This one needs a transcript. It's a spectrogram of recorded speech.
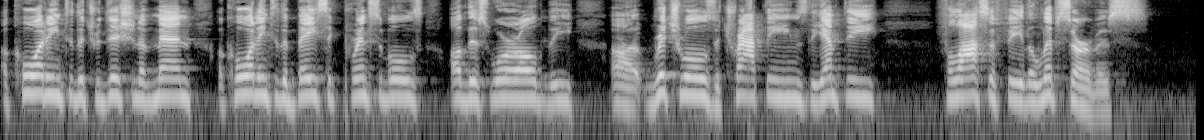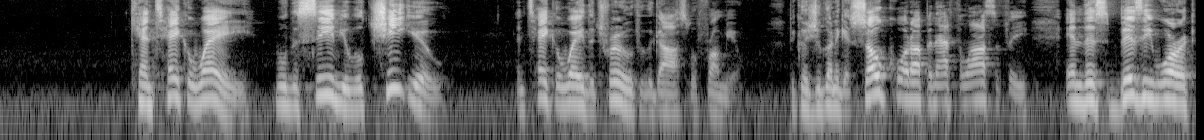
according to the tradition of men, according to the basic principles of this world, the uh, rituals, the trappings, the empty philosophy, the lip service, can take away, will deceive you, will cheat you, and take away the truth of the gospel from you. Because you're going to get so caught up in that philosophy in this busy work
